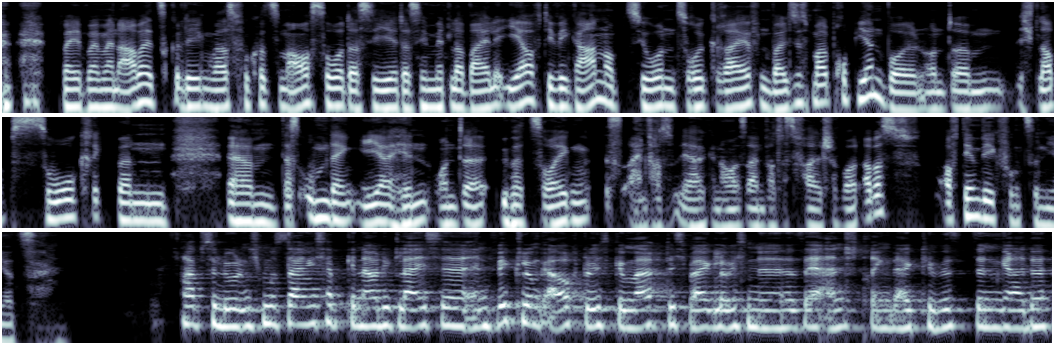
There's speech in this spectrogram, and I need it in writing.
bei, bei meinen Arbeitskollegen war es vor kurzem auch so, dass sie, dass sie mittlerweile eher auf die veganen Optionen zurückgreifen, weil sie es mal probieren wollen. Und ähm, ich glaube, so kriegt man ähm, das Umdenken eher hin und äh, überzeugen ist einfach, ja genau, ist einfach das falsche Wort. Aber es, auf dem Weg funktioniert's. Absolut. Und ich muss sagen, ich habe genau die gleiche Entwicklung auch durchgemacht. Ich war, glaube ich, eine sehr anstrengende Aktivistin, gerade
